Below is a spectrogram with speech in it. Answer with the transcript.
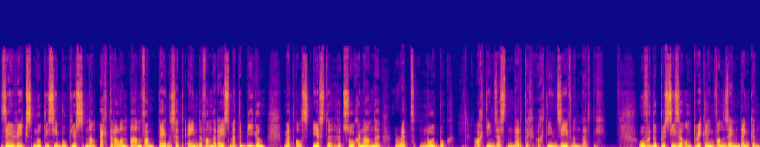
Zijn reeks notitieboekjes nam echter al een aanvang tijdens het einde van de reis met de Beagle, met als eerste het zogenaamde Red Notebook, 1836-1837. Over de precieze ontwikkeling van zijn denken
